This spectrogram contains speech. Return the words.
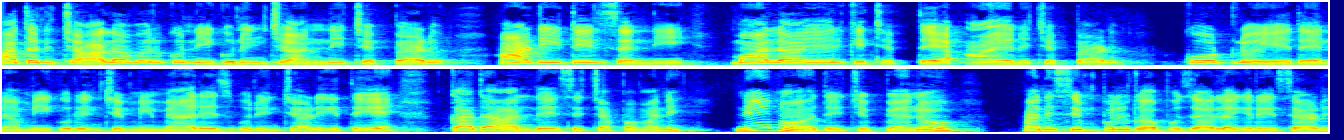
అతను చాలా వరకు నీ గురించి అన్నీ చెప్పాడు. ఆ డీటెయిల్స్ అన్నీ మా లాయర్కి చెప్తే ఆయన చెప్పాడు. కోర్టులో ఏదైనా మీ గురించి మీ మ్యారేజ్ గురించి అడిగితే కథ అల్లేసి చెప్పమని నేను అదే చెప్పాను అని సింపుల్గా భుజాలు ఎగరేశాడు.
